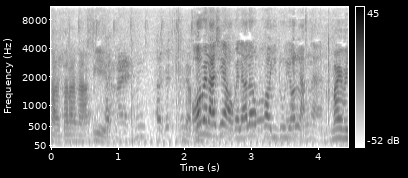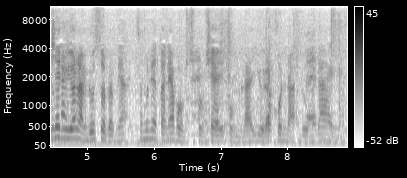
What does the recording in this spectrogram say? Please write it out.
สาธารณะพี่เนี่ยอ๋อ เวลาแชร์ออกไปแล้วแล้วพอดูย้อนหลังอะไม่ไม่ใช่ดูย้อนหลังดูสดแบบเนี้ย สมมติเนี่ยตอนเนี้ยผมผมแชร์ผมไลฟ์อยู่แล้วคนอะดูไม่ได้อย่างเงี้ย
